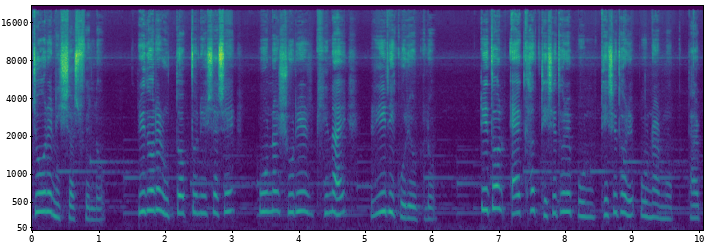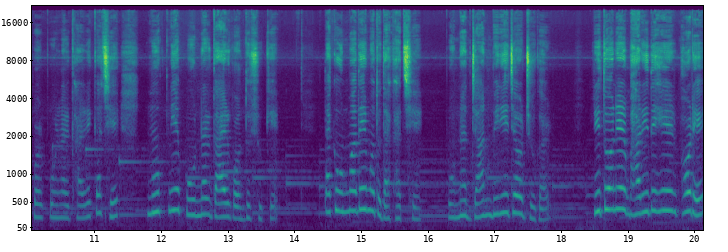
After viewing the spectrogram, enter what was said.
জোরে নিঃশ্বাস ফেলল। হৃদনের উত্তপ্ত নিঃশ্বাসে পূর্ণার শরীর ঘৃণায় রিরি করে উঠল। রিদন এক হাত ঠেসে ধরে ঠেসে ধরে পূর্ণার মুখ, তারপর পূর্ণার ঘাড়ের কাছে মুখ নিয়ে পূর্ণার গায়ের গন্ধ শুকে। তাকে উন্মাদের মতো দেখাচ্ছে। পূর্ণার যান বেরিয়ে যাওয়ার জোগাড়। রিদনের ভারী দেহের ভরে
